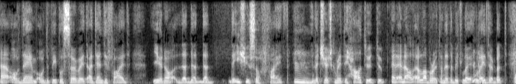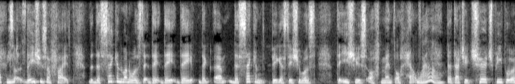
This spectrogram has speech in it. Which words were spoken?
uh, of them of the people surveyed identified, you know that that that the issues of faith in the church community, how to, to and, and I'll elaborate on that a bit la- later. But so the issues of faith. The, the second one was the the the the, the, um, the second biggest issue was the issues of mental health. Wow. That actually church people were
